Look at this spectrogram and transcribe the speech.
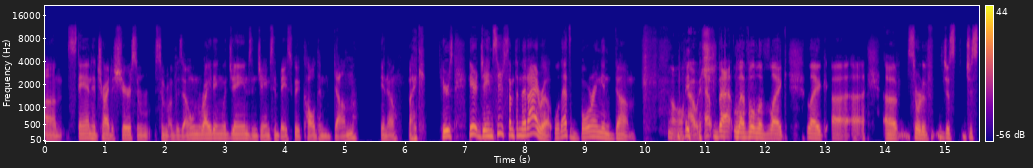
Um, Stan had tried to share some some of his own writing with James, and James had basically called him dumb. You know, like here's here, James, here's something that I wrote. Well, that's boring and dumb. Oh, like ouch! That, that, level of like like uh, uh, uh, sort of just just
